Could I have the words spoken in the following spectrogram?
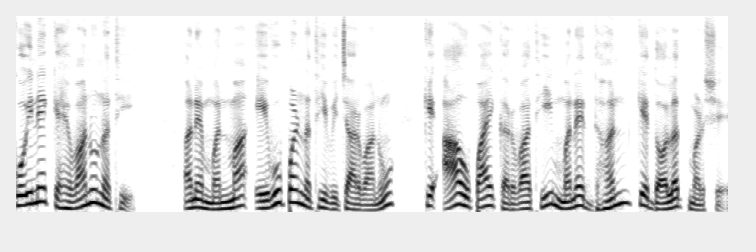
કોઈને કહેવાનું નથી અને મનમાં એવું પણ નથી વિચારવાનું કે આ ઉપાય કરવાથી મને ધન કે દોલત મળશે.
